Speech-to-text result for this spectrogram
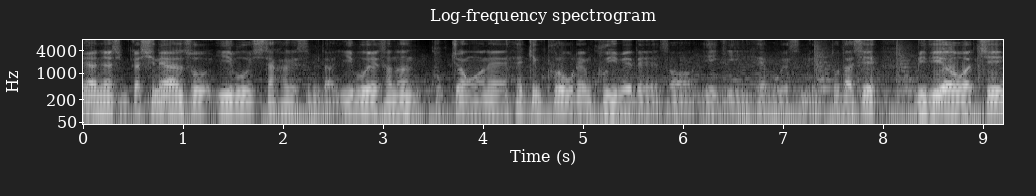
예, 안녕하십니까. 신의 한수 2부 시작하겠습니다. 2부에서는 국정원의 해킹 프로그램 구입에 대해서 얘기해 보겠습니다. 또다시 미디어워치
